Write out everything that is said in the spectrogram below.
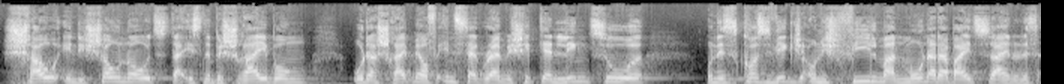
schau in die Show Notes, da ist eine Beschreibung oder schreib mir auf Instagram, ich schicke dir einen Link zu und es kostet wirklich auch nicht viel, mal einen Monat dabei zu sein und das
